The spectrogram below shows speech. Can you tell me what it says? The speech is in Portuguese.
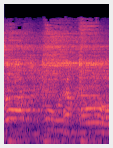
só por amor.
